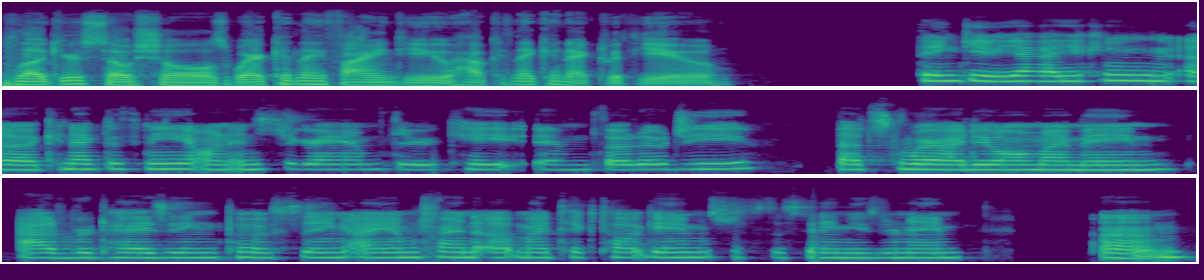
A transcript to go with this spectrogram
plug your socials. Where can they find you? How can they connect with you? Thank you. Yeah, you can uh, connect with me on Instagram through Kate M Photo G. That's where I do all my main advertising posting. I am trying to up my TikTok game. It's just the same username. Um,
